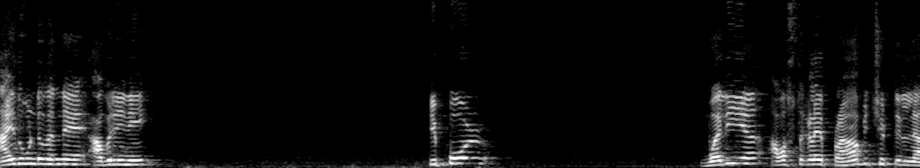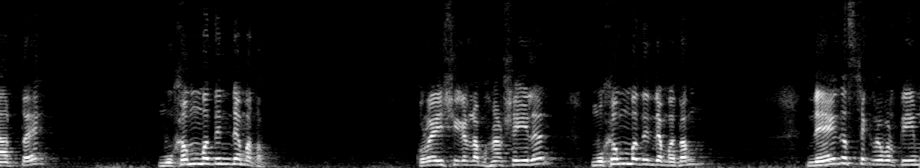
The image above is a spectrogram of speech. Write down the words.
ആയതുകൊണ്ട് തന്നെ അവരിനി ഇപ്പോൾ വലിയ അവസ്ഥകളെ പ്രാപിച്ചിട്ടില്ലാത്ത മുഹമ്മദിന്റെ മതം കുറേശികളുടെ ഭാഷയിൽ മുഹമ്മദിന്റെ മതം നേഗസ് ചക്രവർത്തിയും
